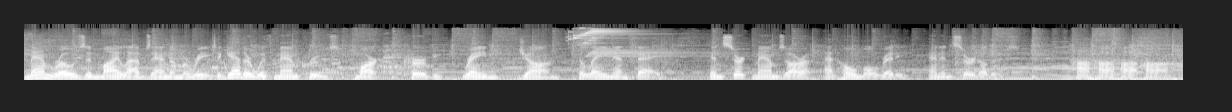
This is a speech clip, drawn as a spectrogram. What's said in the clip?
Ma'am Rose and my labs Anna Marie together with Ma'am Cruz, Mark, Kirby, Rain, John, Elaine and Faye. Insert Ma'am Zara at home already and insert others. Ha ha ha ha.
